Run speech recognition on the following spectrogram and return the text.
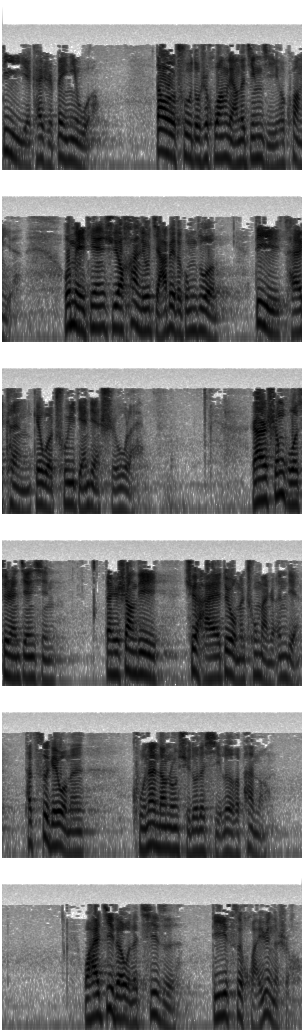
地也开始背逆我，到处都是荒凉的荆棘和旷野，我每天需要汗流浃背的工作。地才肯给我出一点点食物来。然而，生活虽然艰辛，但是上帝却还对我们充满着恩典。他赐给我们苦难当中许多的喜乐和盼望。我还记得我的妻子第一次怀孕的时候，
